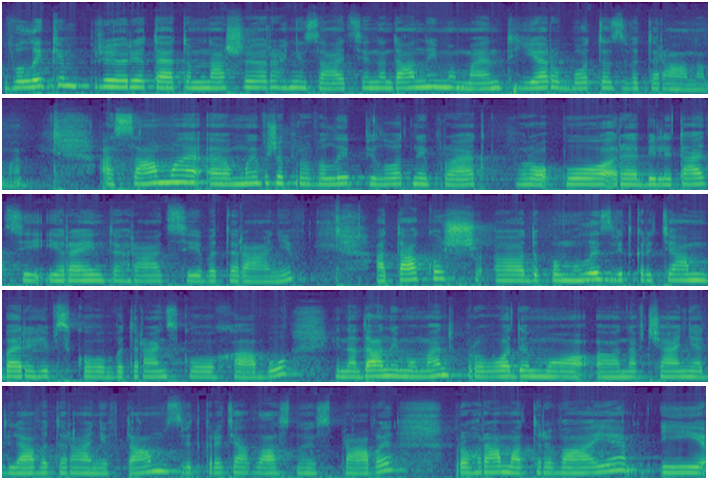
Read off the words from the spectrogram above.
Великим пріоритетом нашої організації на даний момент є робота з ветеранами. А саме е, ми вже провели пілотний проект про- по реабілітації і реінтеграції ветеранів, а також е, допомогли з відкриттям берегівського ветеранського хабу. І на даний момент проводимо е, навчання для ветеранів там з відкриття власної справи. Програма триває, і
